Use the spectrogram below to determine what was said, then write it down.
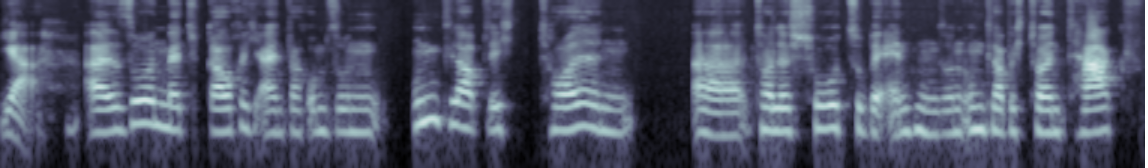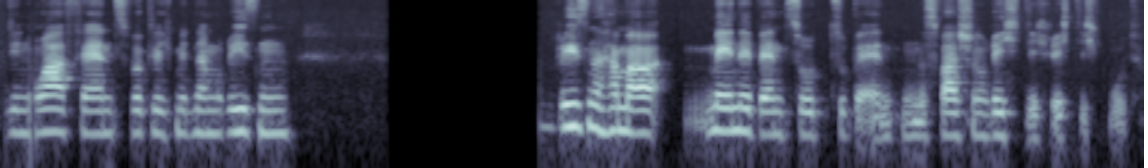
ja, also so ein Match brauche ich einfach, um so einen unglaublich tollen äh, tolle Show zu beenden. So einen unglaublich tollen Tag für die Noah-Fans, wirklich mit einem riesen, Riesenhammer Main-Event so zu beenden. Das war schon richtig, richtig gut.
